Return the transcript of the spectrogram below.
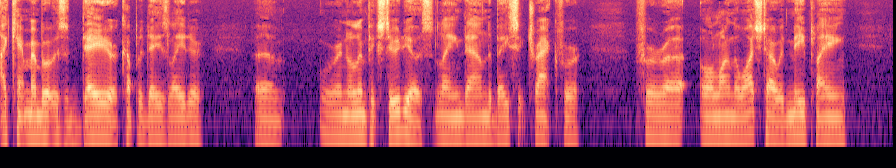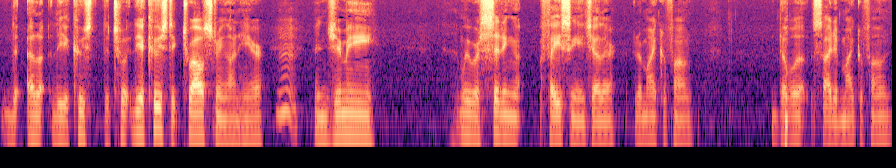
I can't remember. It was a day or a couple of days later. Uh, we're in Olympic Studios, laying down the basic track for for uh, all along the Watchtower with me playing the uh, the acoustic the, tw- the acoustic twelve string on here, and Jimi. We were sitting facing each other at a microphone, double sided microphone,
